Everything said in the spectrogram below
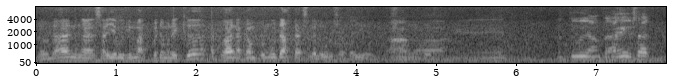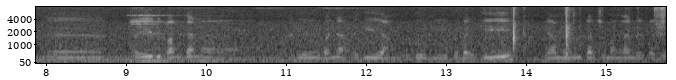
mudah-mudahan dengan saya berkhidmat kepada mereka Tuhan akan memudahkan segala urusan saya ha, betul. Amin. Tentu yang terakhir Ustaz eh, Saya dipahamkan eh, Ada banyak lagi yang perlu diperbaiki Yang memerlukan sumbangan daripada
